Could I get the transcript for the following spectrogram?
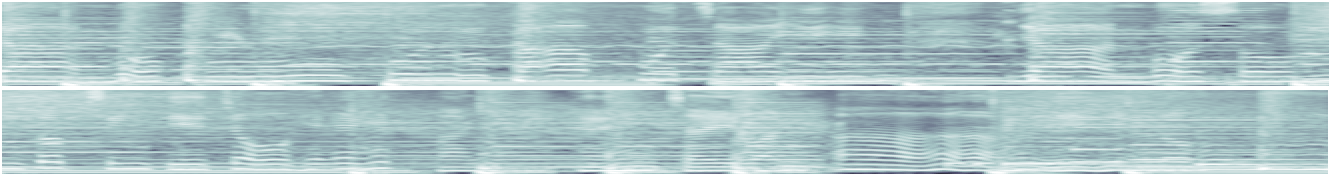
ย่านบ่คู่ควรกับหัวใจย่านบ่สมกับสิ่งที่เจ้าเฮ็ดให้แห่งใจวันอ้าย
